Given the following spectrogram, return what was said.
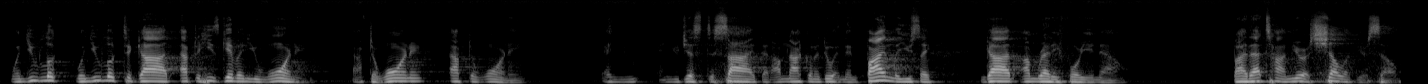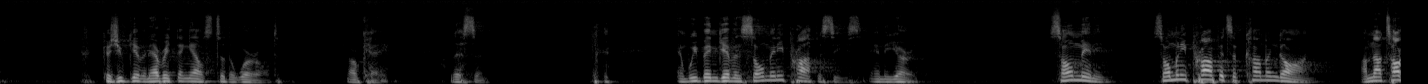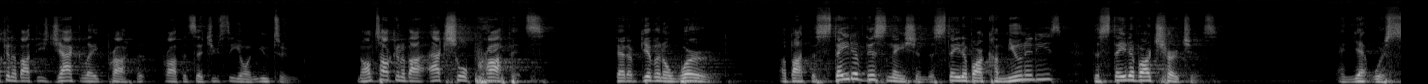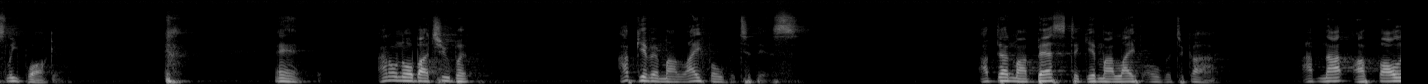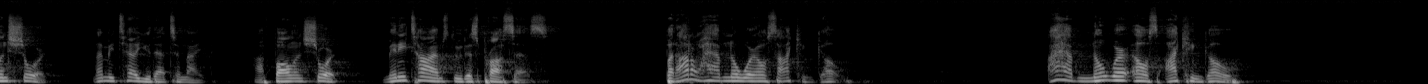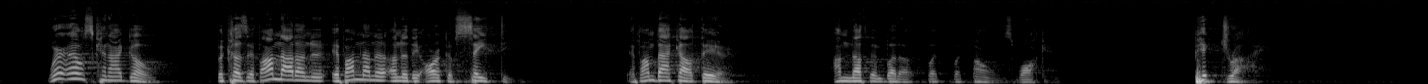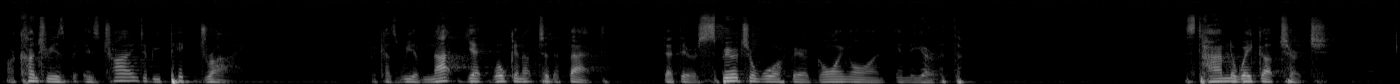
When you look, when you look to God after He's given you warning, after warning, after warning, and you and you just decide that I'm not going to do it. And then finally you say, God, I'm ready for you now. By that time, you're a shell of yourself because you've given everything else to the world. Okay, listen. and we've been given so many prophecies in the earth. So many so many prophets have come and gone. I'm not talking about these jackleg prophet, prophets that you see on YouTube. No, I'm talking about actual prophets that have given a word about the state of this nation, the state of our communities, the state of our churches. And yet we're sleepwalking. and I don't know about you, but I've given my life over to this. I've done my best to give my life over to God. I've not, I've fallen short. Let me tell you that tonight. I've fallen short many times through this process, but I don't have nowhere else I can go. I have nowhere else I can go. Where else can I go? Because if I'm not under, if I'm not under the ark of safety, if I'm back out there, I'm nothing but a but but bones walking. Pick dry. Our country is, is trying to be picked dry because we have not yet woken up to the fact that there is spiritual warfare going on in the earth. It's time to wake up, church.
